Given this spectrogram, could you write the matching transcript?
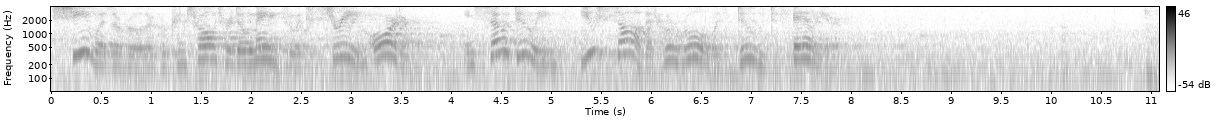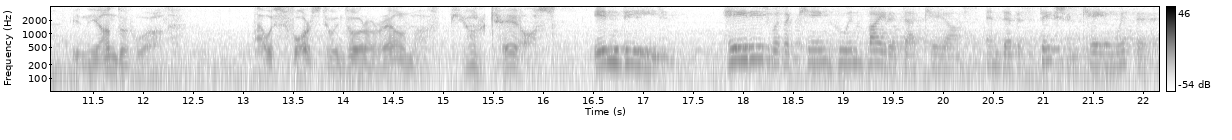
She was a ruler who controlled her domain through extreme order. In so doing, you saw that her rule was doomed to failure. In the underworld, I was forced to endure a realm of pure chaos. Indeed. Hades was a king who invited that chaos, and devastation came with it.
